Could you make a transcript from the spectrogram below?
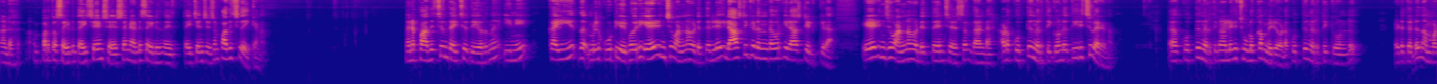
വേണ്ട അപ്പുറത്തെ സൈഡ് തയ്ച്ചതിന് ശേഷം രണ്ട് സൈഡിൽ തയ്ച്ചതിന് ശേഷം പതിച്ച് തയ്ക്കണം. അങ്ങനെ പതിച്ചും തയ്ച്ച് തീർന്ന് ഇനി കൈ തമ്മിൽ കൂട്ടി വരുമ്പോൾ ഒരു ഏഴ് ഇഞ്ച് വണ്ണം എടുത്തില്ലേ ഇലാസ്റ്റിക് ഇടുന്നവർക്ക് ഇലാസ്റ്റിക് ഇടാം. ഏഴ് ഇഞ്ച് വണ്ണം എടുത്തതിന് ശേഷം ദാണ്ട അവിടെ കുത്തി നിർത്തിക്കൊണ്ട് തിരിച്ചു വരണം. കുത്തി നിർത്തിക്കൊണ്ട് അല്ലെങ്കിൽ ചുളുക്കം വരും അവിടെ. കുത്തി നിർത്തിക്കൊണ്ട് എടുത്തിട്ട് നമ്മൾ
